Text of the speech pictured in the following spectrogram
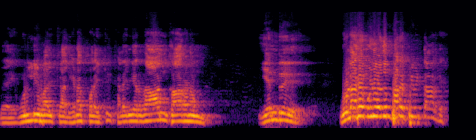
இந்த முள்ளிவாய்க்கால் இனக்கொலைக்கு கலைஞர்தான் காரணம் என்று உலகம் முழுவதும் பரப்பிவிட்டார்கள்.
